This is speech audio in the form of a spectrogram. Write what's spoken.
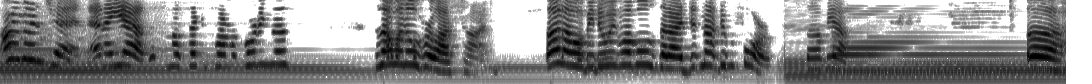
I'm Ngen, and uh, yeah, this is my second time recording this, because I went over last time. But I will be doing levels that I did not do before, so yeah. Ugh.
